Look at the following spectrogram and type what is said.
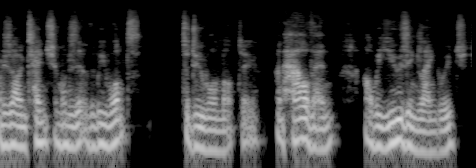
What is our intention? What is it that we want to do or not do? And how then are we using language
